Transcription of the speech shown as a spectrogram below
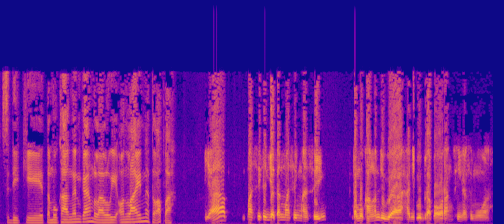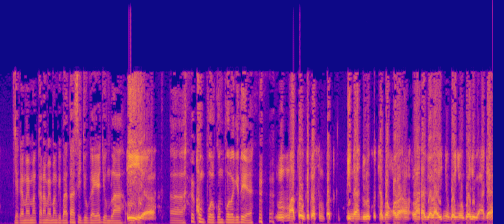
sedikit temu kangen kah melalui online atau apa? Ya, masih kegiatan masing-masing temu kangen juga hanya beberapa orang sih, nggak semua. Ya kan memang karena memang dibatasi juga ya jumlah iya uh, kumpul-kumpul gitu ya. Mm, atau kita sempat pindah dulu ke cabang olahraga lain nyoba-nyoba juga ada.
